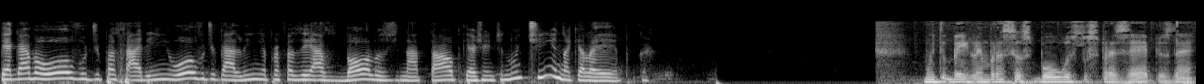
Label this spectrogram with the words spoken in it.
pegava ovo de passarinho, ovo de galinha para fazer as bolas de Natal, porque a gente não tinha naquela época. Muito bem, lembranças boas dos presépios, né?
